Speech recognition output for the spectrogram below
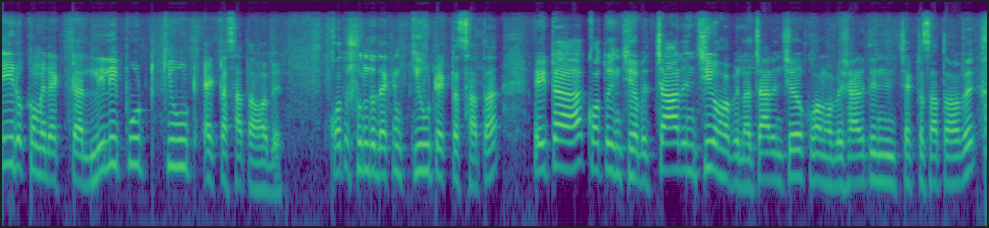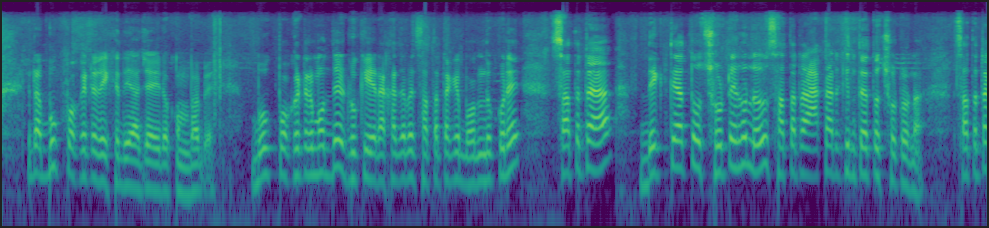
এই রকমের একটা লিলিপুট কিউট একটা ছাতা হবে। কত সুন্দর দেখেন কিউট একটা ছাতা। এইটা কত ইঞ্চি হবে? চার ইঞ্চিও হবে না, চার ইঞ্চিও কম হবে, সাড়ে তিন ইঞ্চি একটা ছাতা হবে। এটা বুক পকেটে রেখে দেওয়া যায় এরকমভাবে। বুক পকেটের মধ্যে ঢুকিয়ে রাখা যাবে ছাতাটাকে বন্ধ করে। ছাতাটা দেখতে এত ছোট হলেও ছাতাটার আকার কিন্তু এত ছোট না। ছাতাটা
